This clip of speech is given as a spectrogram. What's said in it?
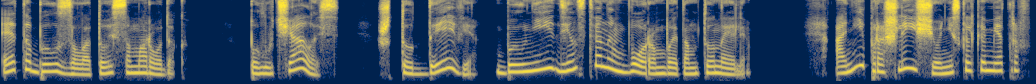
Это был золотой самородок. Получалось, что Дэви был не единственным вором в этом туннеле. Они прошли еще несколько метров.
